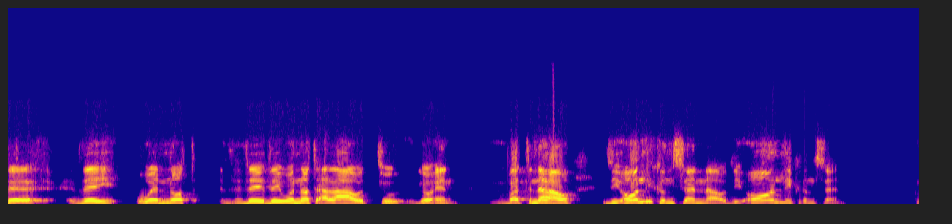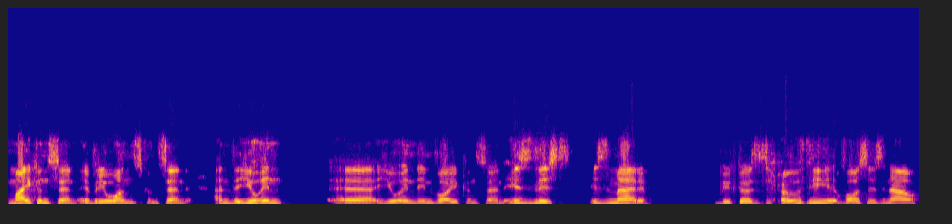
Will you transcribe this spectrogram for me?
uh, they were not they, they were not allowed to go in. But now the only concern now, the only concern my concern, everyone's concern, and the UN uh, UN envoy concern is this: is Marib, because Houthi forces now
